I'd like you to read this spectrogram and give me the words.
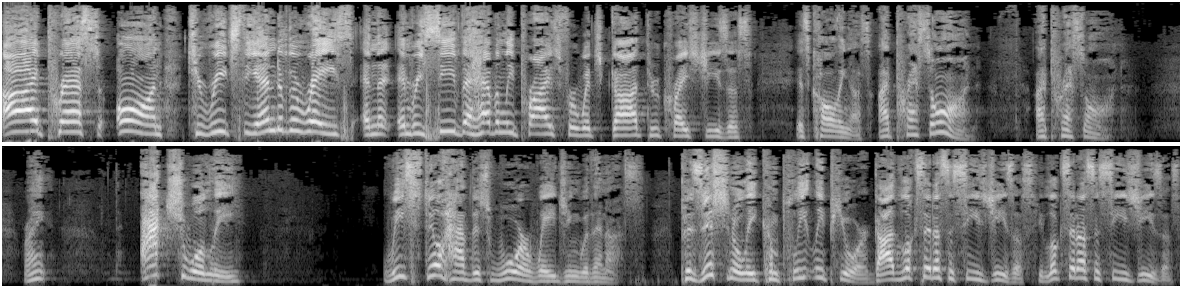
I press on to reach the end of the race and, the, and receive the heavenly prize for which God through Christ Jesus is calling us. I press on. I press on. Right? Actually, we still have this war waging within us positionally completely pure. God looks at us and sees Jesus. He looks at us and sees Jesus.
